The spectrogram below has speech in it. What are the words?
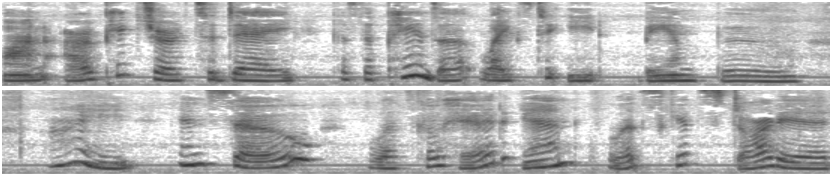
on our picture today because the panda likes to eat bamboo. All right, and so let's go ahead and let's get started.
